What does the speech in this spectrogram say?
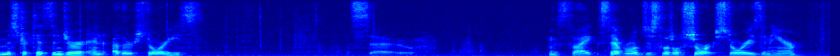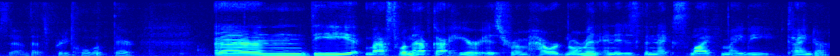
Mr. Kissinger and Other Stories. So, looks like several just little short stories in here. So, that's pretty cool up there. And the last one that I've got here is from Howard Norman, and it is The Next Life May Be Kinder.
